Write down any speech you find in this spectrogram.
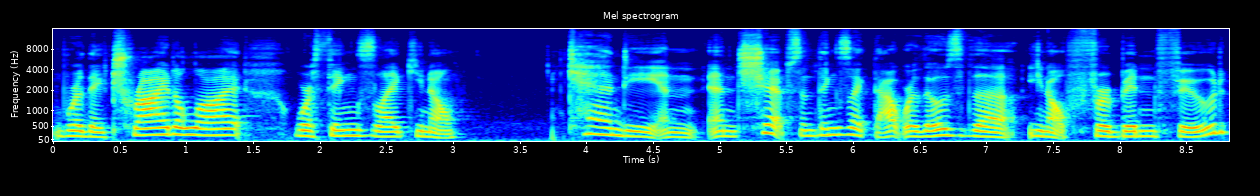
Were they tried a lot? Were things like, you know, candy and and chips and things like that were those the, you know, forbidden food?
